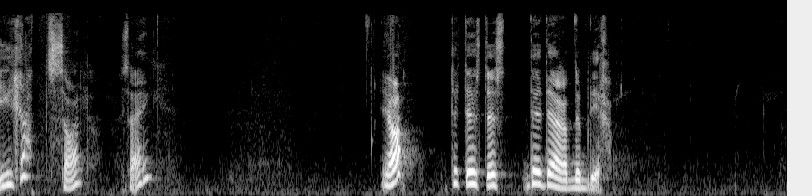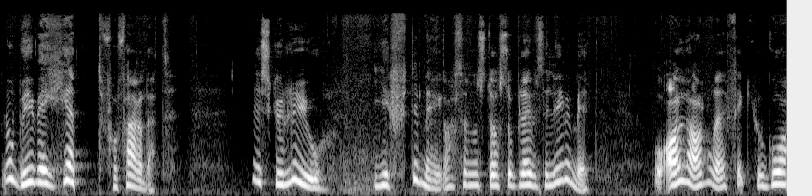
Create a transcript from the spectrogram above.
I rettssal, sa jeg. Ja, det, er der det blir. Nå blir jeg helt forferdet. Jeg skulle jo gifte meg, altså den største opplevelsen i livet mitt. Og alle andre fikk jo gå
